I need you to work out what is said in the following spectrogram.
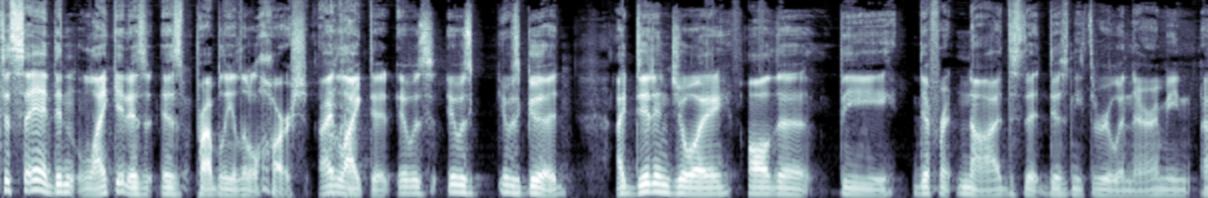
to say I didn't like it is is probably a little harsh. I liked it. It was it was it was good. I did enjoy all the the different nods that Disney threw in there. I mean, I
